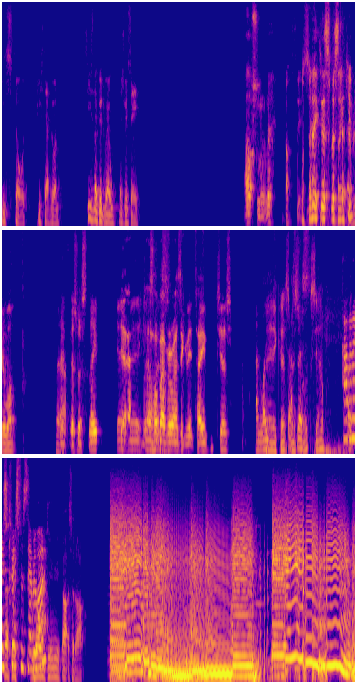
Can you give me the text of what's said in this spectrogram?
Peace to peace to everyone. Season of goodwill, as we say. Absolutely. Absolutely. Merry Christmas Thank to you. everyone. Merry Christmas night. Yeah, yeah. I hope everyone has a great time. Cheers. And like Merry Christmas, folks. Yeah. Have a nice Christmas, everyone. Do, that's a wrap.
